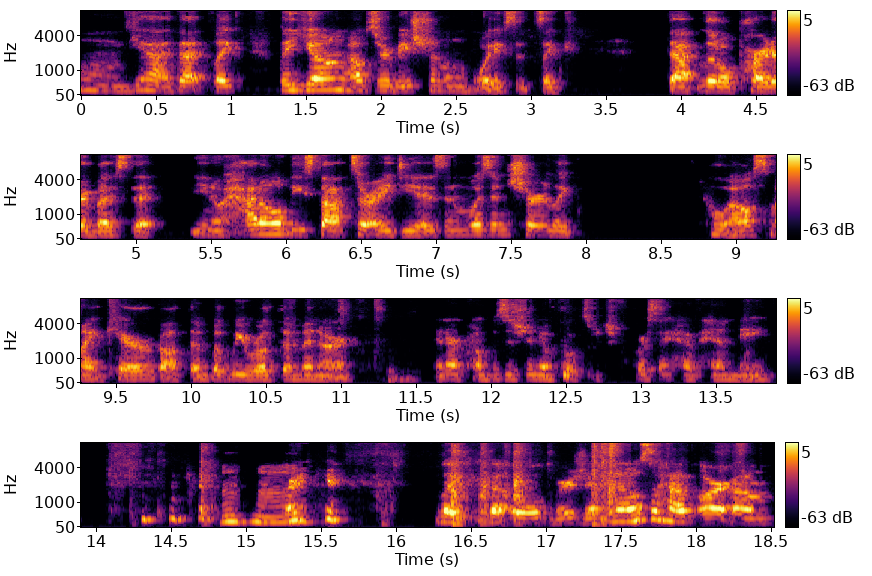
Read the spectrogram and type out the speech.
Mm, yeah, that like the young observational voice, it's like that little part of us that, you know, had all these thoughts or ideas and wasn't sure like who else might care about them, but we wrote them in our in our composition notebooks, which of course I have handy. mm-hmm. right like the old version. And I also have our um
